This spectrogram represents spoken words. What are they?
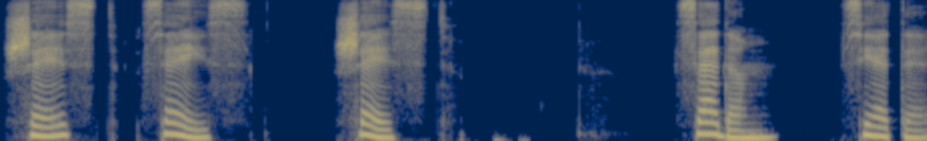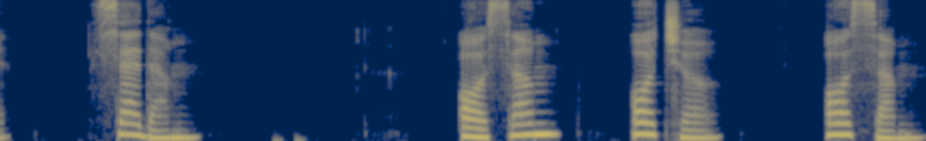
Šest, seis, šest. Sedam, siete, sedam. Osam, ocho, osam.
